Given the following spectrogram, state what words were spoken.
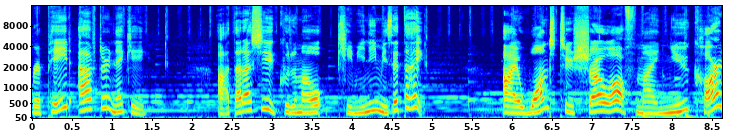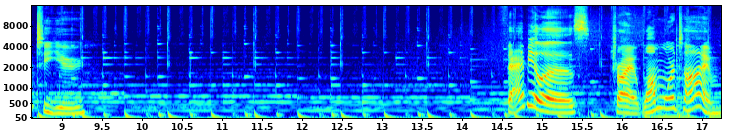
う Repeat after Nikki 新しい車を君に見せたい I want to show off my new car to you Fabulous! Try it one more time.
